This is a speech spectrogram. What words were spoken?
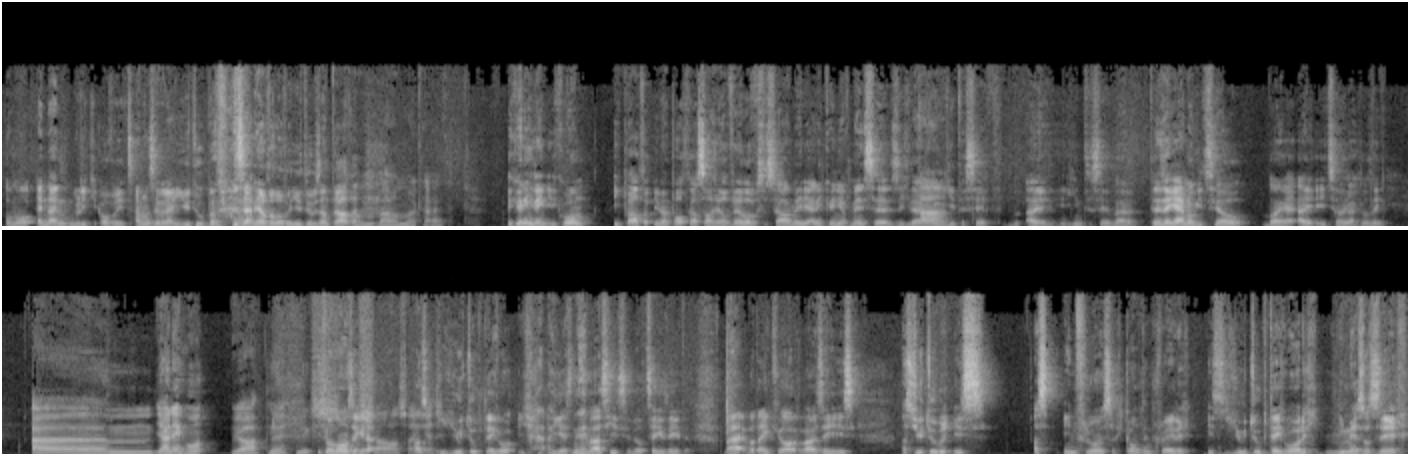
om, en dan wil ik over iets anders hebben dan YouTube, want we zijn heel veel over YouTube aan het praten. Waarom, waarom maakt dat uit? Ik weet niet, ik denk, ik gewoon... Ik praat in mijn podcast al heel veel over sociale media en ik weet niet of mensen zich daarin Ah. geïnteresseerd, allee, geïnteresseerd blijven. Tenzij jij nog iets heel belangrijk, iets heel graag wil zeggen. Ehm, ja, nee, gewoon... Ja, nee, niks Ik wil gewoon zeggen dat Als. YouTube tegenwoordig... Ja, yes, nee, maar als je iets wilt zeggen, zeg het. Maar wat ik wil wou zeggen is... Als YouTuber is... Als influencer, content creator, is YouTube tegenwoordig niet meer zozeer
